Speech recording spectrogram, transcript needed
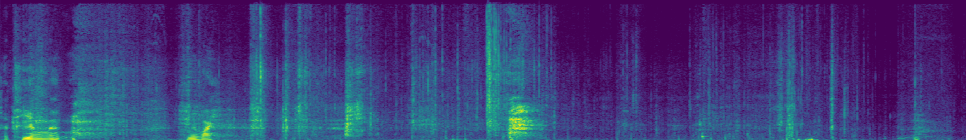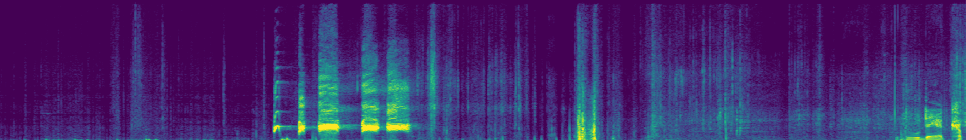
จะเที่ยงแล้ว ไม่ไหว ดูแดดครับ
